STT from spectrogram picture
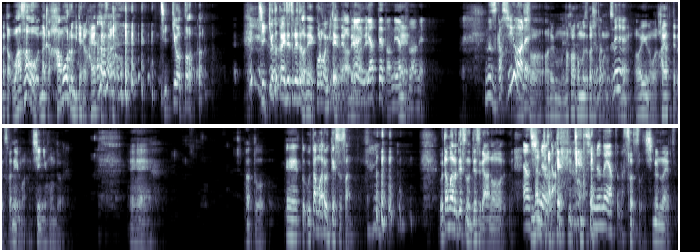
なんか技をなんかハモるみたいなのが流行ってるんですから。実況と、実況と解説の人がね、この前見たよね、アベマうん、で。やってたね、やってたね。難しいよ、あれ。そう、あれもなかなか難しいと思いますけどね。ねああいうのが流行ってるんですかね、今、新日本では。ええあと、えっ、と、歌丸ですさん。歌丸ですのですが、あの、あ、死ぬか死ぬのやつだ。そうそう、死ぬのやつ。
